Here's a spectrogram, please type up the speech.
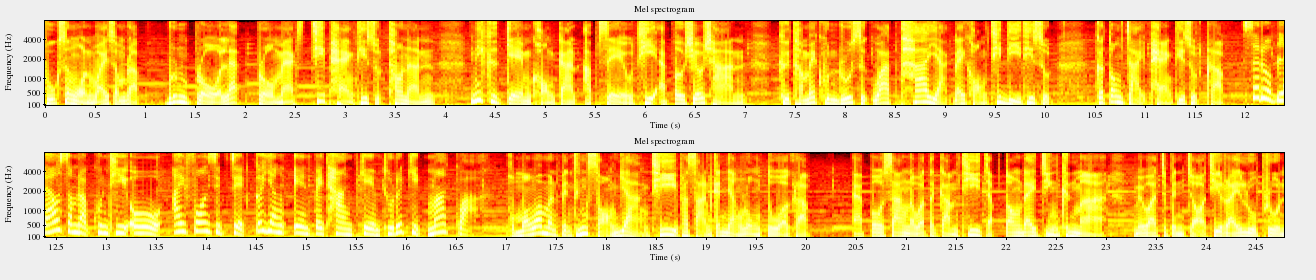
ทุกสงวนไว้สำหรับรุ่น Pro และ Pro Max ที่แพงที่สุดเท่านั้น นี่คือเกมของการอัพเซลที่ Apple เชี่ยวชาญ คือทำให้คุณรู้สึกว่าถ้าอยากได้ของที่ดีที่สุด ก็ต้องจ่ายแพงที่สุดครับ สรุปแล้วสำหรับคุณ TO iPhone 17 ก็ยังเอนไปทางเกมธุรกิจมากกว่า ผมมองว่ามันเป็นถึง 2 อย่างที่ผสานกันอย่างลงตัวครับ Apple สร้างนวัตกรรมที่จับต้องได้จริงขึ้นมา ไม่ว่าจะเป็นจอที่ไร้รูพรุน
